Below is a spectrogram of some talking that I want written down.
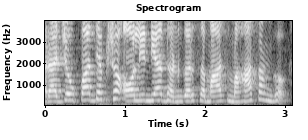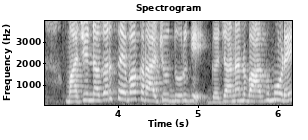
राज्य उपाध्यक्ष ऑल इंडिया धनगर समाज महासंघ माजी नगरसेवक राजू दुर्गे गजानन वाघमोडे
